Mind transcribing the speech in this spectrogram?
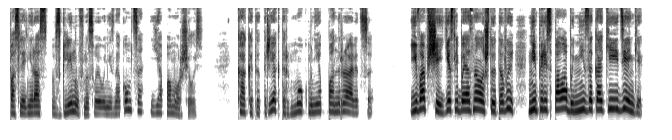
Последний раз, взглянув на своего незнакомца, я поморщилась. Как этот ректор мог мне понравиться? И вообще, если бы я знала, что это вы, не переспала бы ни за какие деньги,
